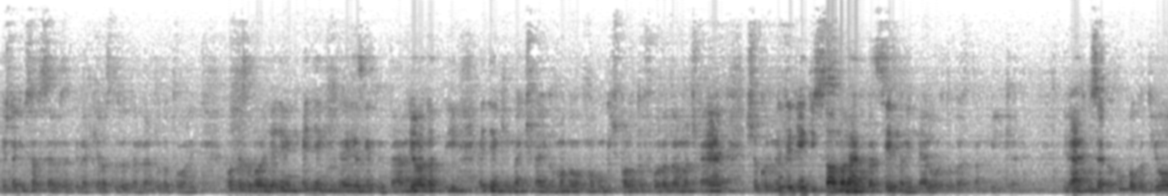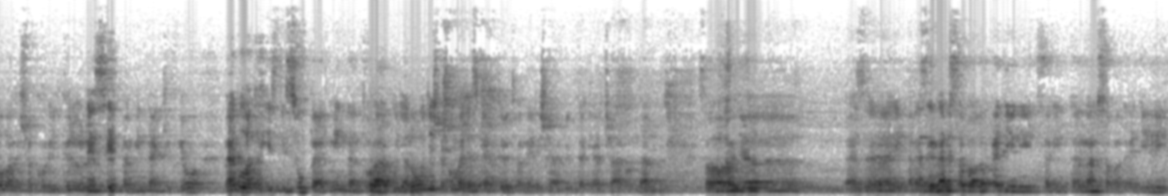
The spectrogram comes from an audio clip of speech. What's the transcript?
és nekünk szakszervezetileg kell azt az öt embert odatolni. Pont ez a baj, hogy egyen, egyenként elkezdgetünk tárgyalgatni, egyenként megcsináljuk a maga, magunk kis palota forradalmacskáját, és akkor mint egy ilyen kis szalmalágokat szépen így eloltogatnak minket. Ránk húzzák a kupokat, jól van, és akkor így körülnéz szépen mindenki, jó, meg volt a hiszti, szuper, minden tovább ugyanúgy, és akkor megy ez 250-nél is elvittek el csáron, nem? Szóval, hogy ez, éppen ezért nem szabad egyéni, szerintem nem szabad egyéni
